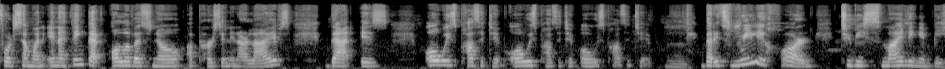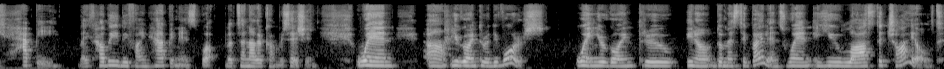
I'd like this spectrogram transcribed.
for someone and i think that all of us know a person in our lives that is always positive always positive always positive mm. but it's really hard to be smiling and be happy like how do you define happiness well that's another conversation when uh, you're going through a divorce when you're going through you know domestic violence when you lost a child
